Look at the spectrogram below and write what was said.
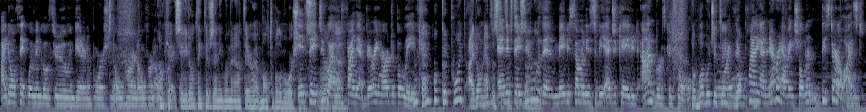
I don't think women go through and get an abortion over and over and over Okay, again. so you don't think there's any women out there who have multiple abortions? if they do, I would find that very hard to believe. Okay, well, good point. I don't have the And if they do, then maybe someone needs to be educated on birth control. But what would you think? or if they're what- planning on never having children, be sterilized. Oh,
